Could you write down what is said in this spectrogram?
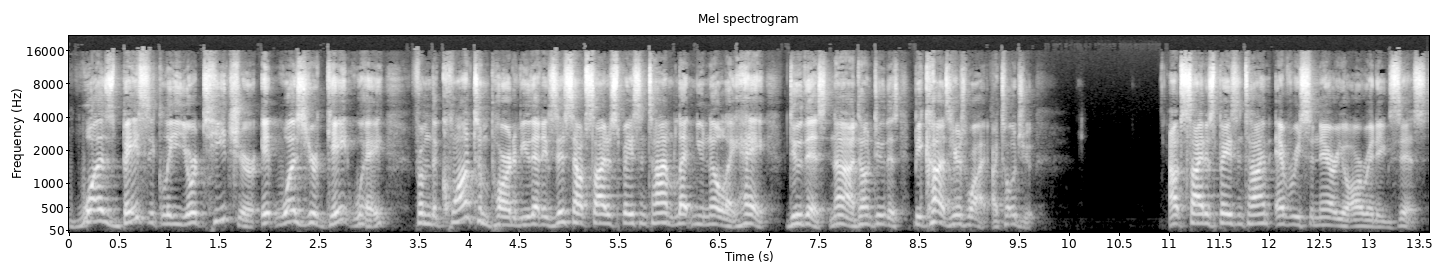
was basically your teacher. It was your gateway from the quantum part of you that exists outside of space and time, letting you know, like, hey, do this. Nah, don't do this. Because here's why I told you. Outside of space and time, every scenario already exists.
